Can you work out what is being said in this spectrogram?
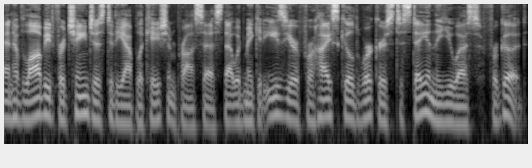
and have lobbied for changes to the application process that would make it easier for high skilled workers to stay in the U.S. for good.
